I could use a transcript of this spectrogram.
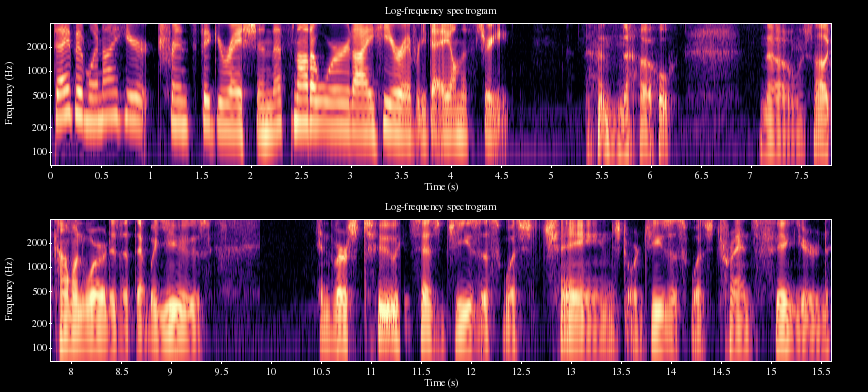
David, when I hear transfiguration, that's not a word I hear every day on the street. no, no, it's not a common word, is it, that we use? In verse 2, it says Jesus was changed or Jesus was transfigured.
